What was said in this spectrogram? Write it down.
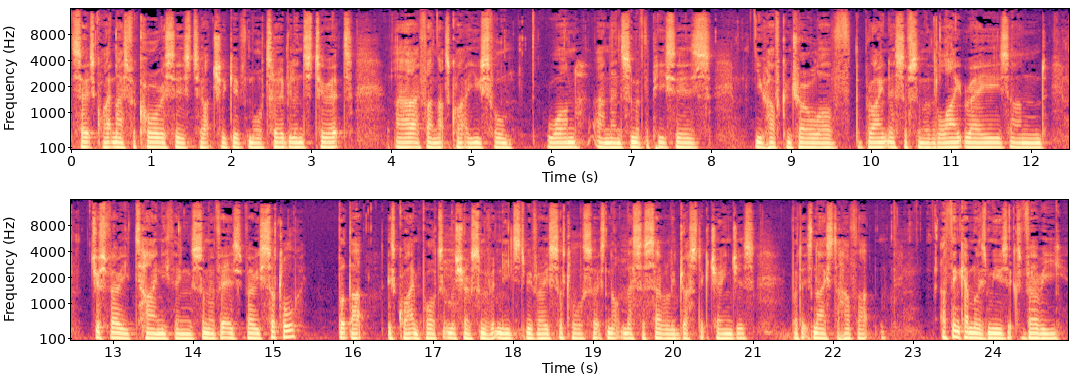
So it's quite nice for choruses to actually give more turbulence to it. Uh, I find that's quite a useful one, and then some of the pieces you have control of the brightness of some of the light rays and just very tiny things. Some of it is very subtle, but that is quite important in the show. Some of it needs to be very subtle, so it's not necessarily drastic changes, but it's nice to have that. I think Emeli's music's very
